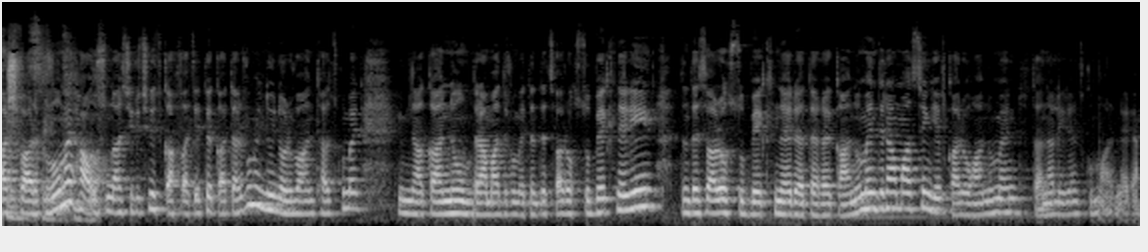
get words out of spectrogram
հաշվարկվում է, հա ուսումնասիրությունից կախված, եթե կատարվում է նույն օրվա ընթացքում է հիմնականում տրամադրվում է տնտեսվարող սուբյեկտներին, տնտեսվարող սուբյեկտները տեղեկանում են դրա մասին եւ կարողանում են ստանալ իրենց գումարները։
